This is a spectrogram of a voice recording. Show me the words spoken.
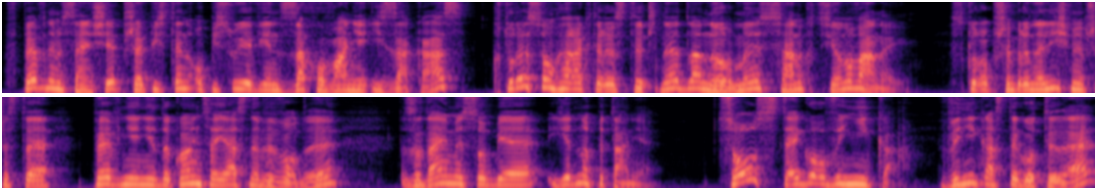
W pewnym sensie przepis ten opisuje więc zachowanie i zakaz, które są charakterystyczne dla normy sankcjonowanej. Skoro przebrnęliśmy przez te pewnie nie do końca jasne wywody, zadajmy sobie jedno pytanie. Co z tego wynika? Wynika z tego tyle,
